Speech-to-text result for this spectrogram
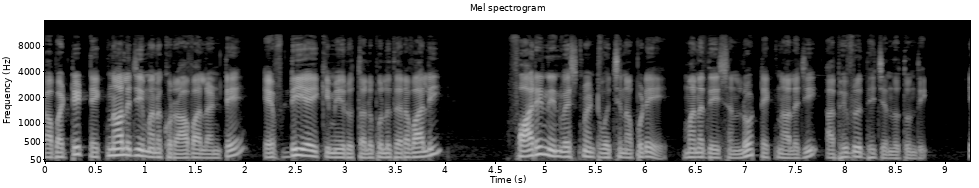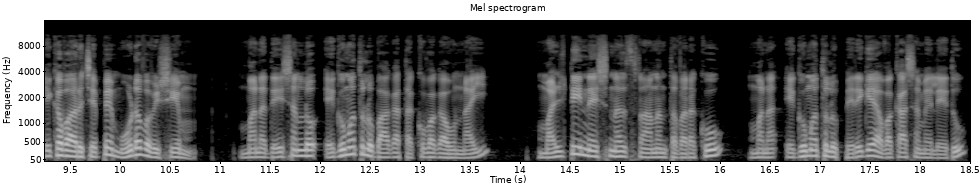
కాబట్టి టెక్నాలజీ మనకు రావాలంటే ఎఫ్డిఐకి మీరు తలుపులు తెరవాలి. ఫారిన్ ఇన్వెస్ట్మెంట్ వచ్చినప్పుడే మన దేశంలో టెక్నాలజీ అభివృద్ధి చెందుతుంది. ఇక వారు చెప్పే మూడవ విషయం మన దేశంలో ఎగుమతులు బాగా తక్కువగా ఉన్నాయి. మల్టీనేషనల్స్ రానంతవరకు మన ఎగుమతులు పెరిగే అవకాశమే లేదు.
